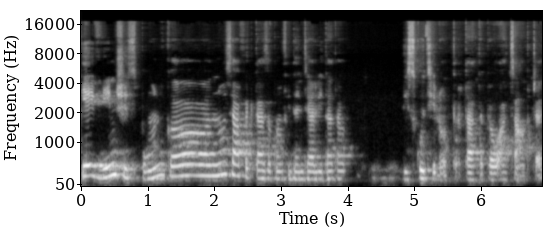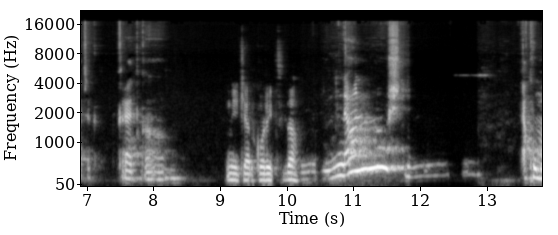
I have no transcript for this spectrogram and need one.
Ei vin și spun că nu se afectează confidențialitatea discuțiilor purtate pe WhatsApp, ceea ce cred că... Nu e chiar corect, da. Da, nu știu. Acum,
